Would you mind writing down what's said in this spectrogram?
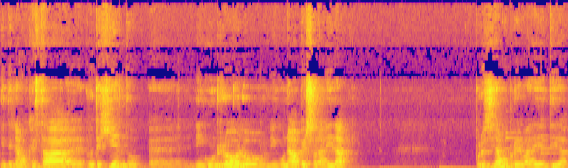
ni teníamos que estar eh, protegiendo eh, ningún rol o ninguna personalidad. Por eso se llama problema de identidad,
